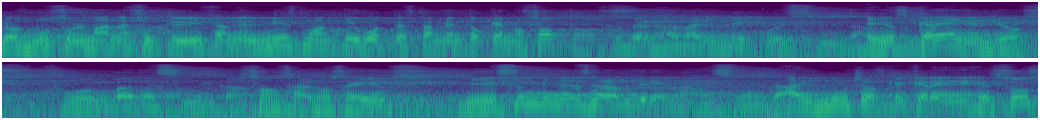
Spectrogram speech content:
Los musulmanes utilizan el mismo Antiguo Testamento que nosotros. 그들 하나님 믿고 있습니다. Ellos creen en Dios. 구원받았습니까? ¿Son salvos ellos? 예수 믿는 사람들이 많습니다. Hay muchos que creen en Jesús.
